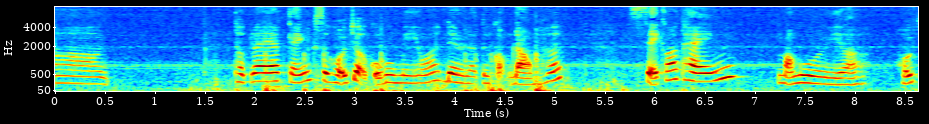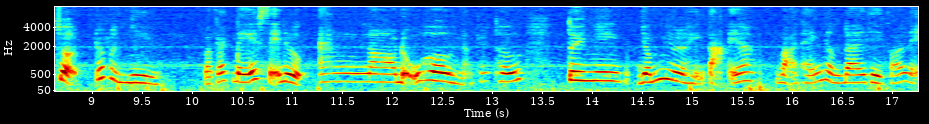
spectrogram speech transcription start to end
uh, thật ra cái sự hỗ trợ của vườn mèo á, đều là từ cộng đồng hết. Sẽ có tháng mọi người uh, hỗ trợ rất là nhiều và các bé sẽ được ăn no đủ hơn là các thứ. Tuy nhiên giống như là hiện tại á, vài tháng gần đây thì có lẽ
